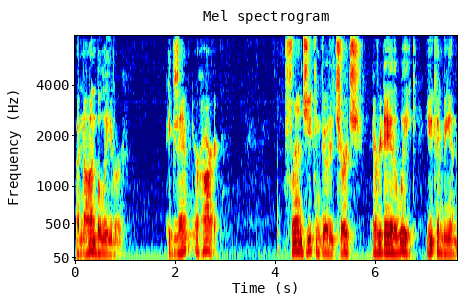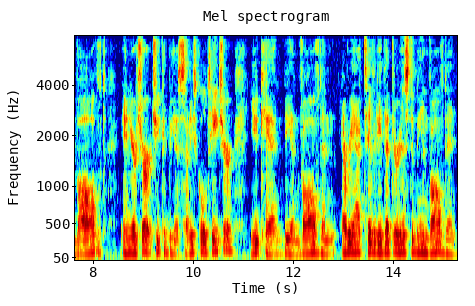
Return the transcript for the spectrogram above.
a non believer, examine your heart. Friends, you can go to church every day of the week. You can be involved in your church. You could be a Sunday school teacher. You can be involved in every activity that there is to be involved in.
